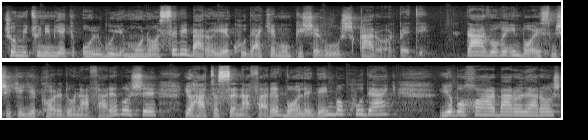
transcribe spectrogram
چون می‌تونیم یک الگوی مناسبی برای کودکمون پیش روش قرار بدیم. در واقع این باعث میشه که یک کار دو نفره باشه یا حتی سه نفره والدین با کودک یا با خواهر برادراش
